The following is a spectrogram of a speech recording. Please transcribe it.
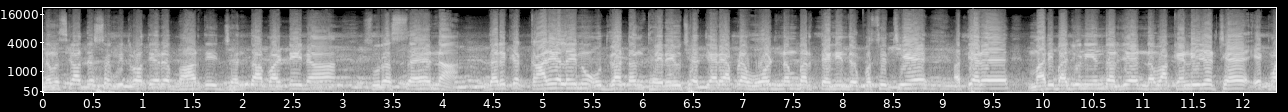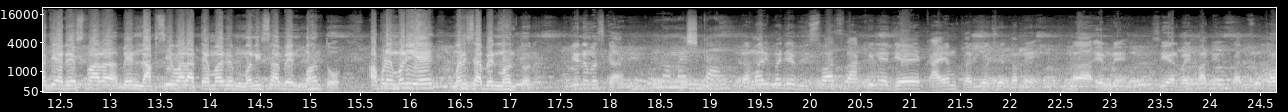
નમસ્કાર દર્શક મિત્રો, અત્યારે ભારતીય જનતા પાર્ટીના સુરત શહેરના દરેક કાર્યાલયનું ઉદ્ઘાટન થઈ રહ્યું છે. અત્યારે આપણે વોર્ડ નંબર તેની અંદર ઉપસ્થિત છીએ. અત્યારે મારી બાજુની અંદર જે નવા કેન્ડિડેટ છે, એકમાં જે રેશમાબેન લાપસીવાલા તેમજ મનીષાબેન મહંતો. આપણે મળીએ મનીષાબેન મહંતોને. જી નમસ્કાર. નમસ્કાર. તમારી પર જે વિશ્વાસ રાખીને જે કાયમ કર્યો છે તમે એમને સીઆરભાઈ પાટીલ સાહેબ શું કહો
